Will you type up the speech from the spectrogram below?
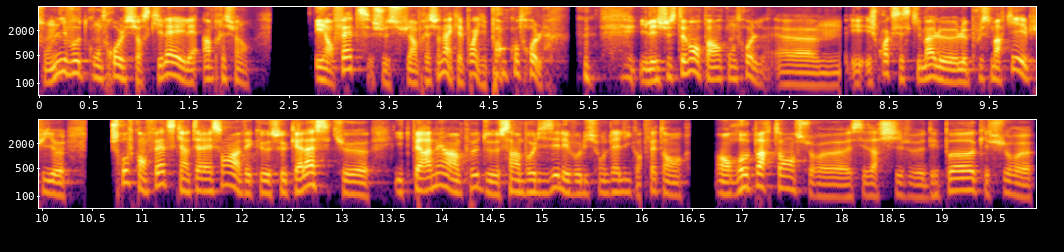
son niveau de contrôle sur ce qu'il est, il est impressionnant. Et en fait, je suis impressionné à quel point il est pas en contrôle. Il est justement pas en contrôle, et je crois que c'est ce qui m'a le plus marqué et puis, je trouve qu'en fait, ce qui est intéressant avec, ce cas-là, c'est qu'il te permet un peu de symboliser l'évolution de la ligue. En fait, en repartant sur, ses archives, d'époque et sur,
